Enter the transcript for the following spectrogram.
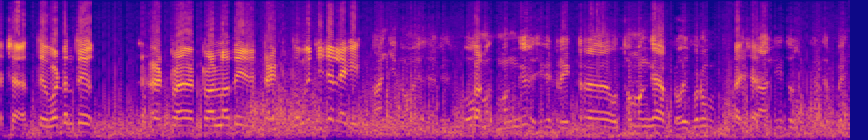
ਅੱਛਾ ਤੇ ਵੱਢਣ ਤੇ ਅ, ਟਰਾ- ਟਰਾਲਾ ਤੇ ਟਰੈਕਟਰ ਦੋਵੇਂ ਚੀਜ਼ਾਂ ਲੈ ਗਏ? ਹਾਂਜੀ ਦੋਵੇਂ ਲੈ ਗਏ। ਉਹ ਮ- ਮੰਗੇ ਹੋਏ ਸੀਗੇ ਟਰੈਕਟਰ ਉੱਥੋਂ ਮੰਗਿਆ ਫਿਰੋਜ਼ਪੁਰੋਂ ਤੇ ਅੱਛਾ। ਟਰਾਲੀ ਤੋਂ ਸੁੱਕੇ ਸਰਪੰਚ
